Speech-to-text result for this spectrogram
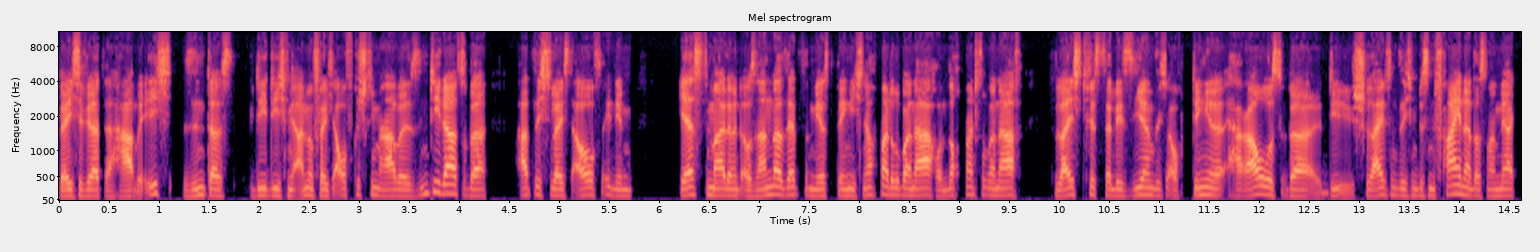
welche Werte habe ich? Sind das die, die ich mir einmal vielleicht aufgeschrieben habe, sind die das? Oder hat sich vielleicht auch in dem ersten Mal damit auseinandersetzt und jetzt denke ich nochmal drüber nach und nochmal drüber nach. Vielleicht kristallisieren sich auch Dinge heraus oder die schleifen sich ein bisschen feiner, dass man merkt,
